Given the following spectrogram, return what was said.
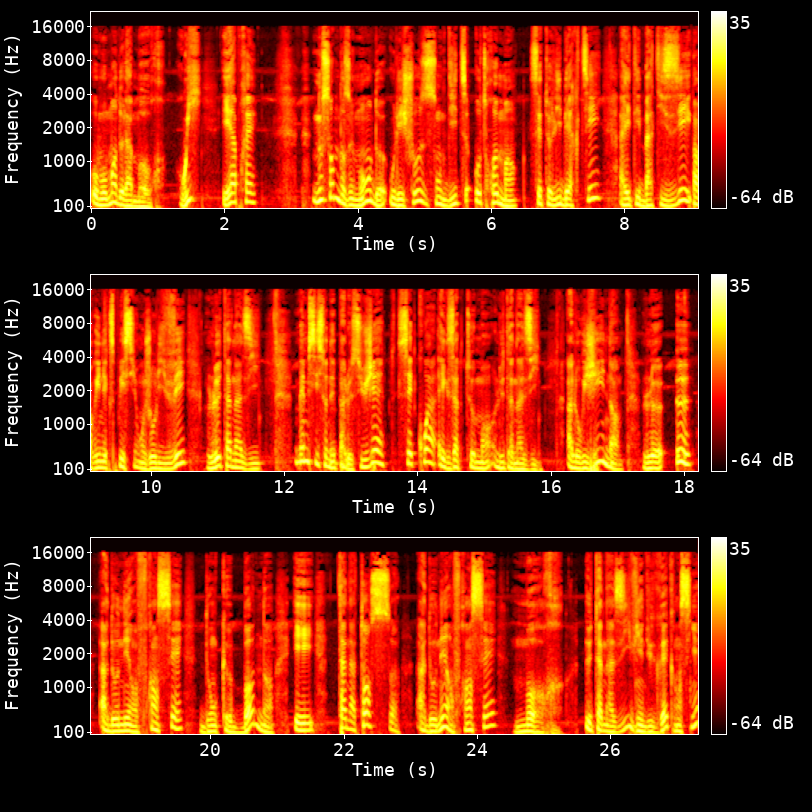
au moment de la mort. Oui, et après Nous sommes dans un monde où les choses sont dites autrement. Cette liberté a été baptisée par une expression jolivée, l'euthanasie. Même si ce n'est pas le sujet, c'est quoi exactement l'euthanasie? À l'origine, le E a donné en français donc bonne et thanatos a donné en français mort. Euthanasie vient du grec ancien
